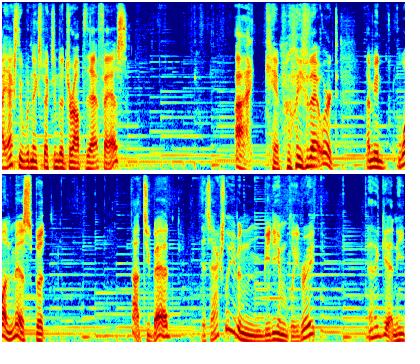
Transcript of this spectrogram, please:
I actually wouldn't expect him to drop that fast. I can't believe that worked. I mean, one miss, but not too bad. It's actually even medium bleed rate. And again, he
